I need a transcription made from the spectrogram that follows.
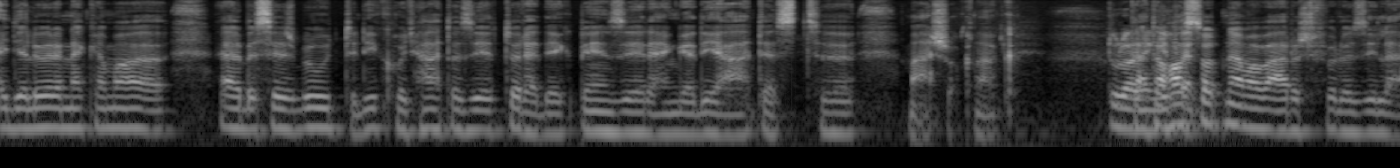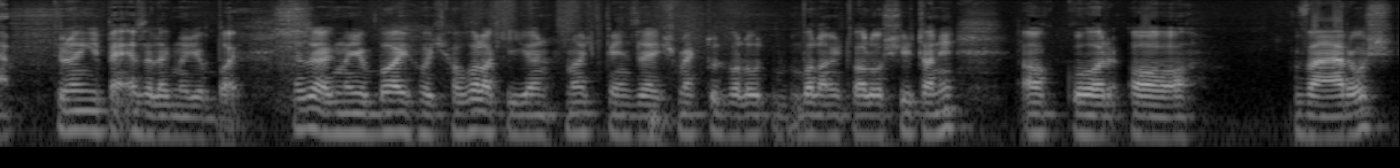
Egyelőre nekem a elbeszélésből úgy tűnik, hogy hát azért töredék pénzért engedi át ezt másoknak. Tehát a hasznot nem a város fölözi le. Tulajdonképpen ez a legnagyobb baj. Ez a legnagyobb baj, hogy ha valaki jön nagy pénzzel és meg tud való, valamit valósítani, akkor a város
